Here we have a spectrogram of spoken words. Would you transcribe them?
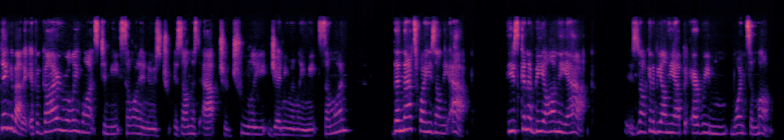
think about it. If a guy really wants to meet someone and who's tr- is on this app to truly, genuinely meet someone, then that's why he's on the app. He's going to be on the app. He's not going to be on the app every m- once a month.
